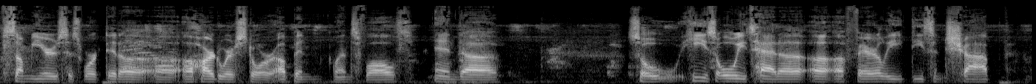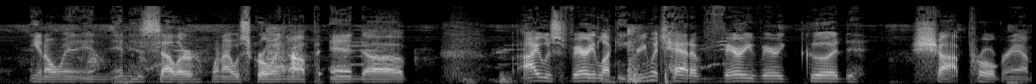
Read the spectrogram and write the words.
some years has worked at a, a, a hardware store up in Glens Falls. And uh, so he's always had a, a, fairly decent shop you know in, in, his cellar when I was growing up. And uh, I was very lucky. Greenwich had a very very good shop program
